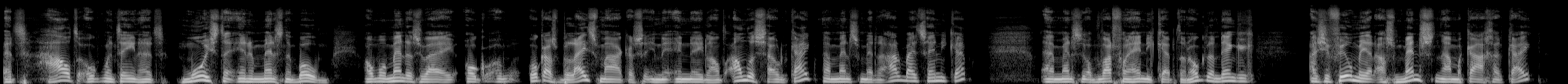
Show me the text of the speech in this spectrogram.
het haalt ook meteen het mooiste in een mens naar boven. Op het moment dat wij ook, ook als beleidsmakers in, in Nederland anders zouden kijken naar mensen met een arbeidshandicap. En mensen op wat voor handicap dan ook. Dan denk ik, als je veel meer als mens naar elkaar gaat kijken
